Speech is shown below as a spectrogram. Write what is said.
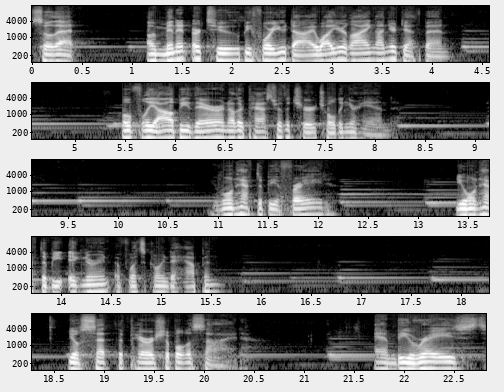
So that a minute or two before you die, while you're lying on your deathbed, hopefully I'll be there, another pastor of the church, holding your hand. You won't have to be afraid. You won't have to be ignorant of what's going to happen. You'll set the perishable aside and be raised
